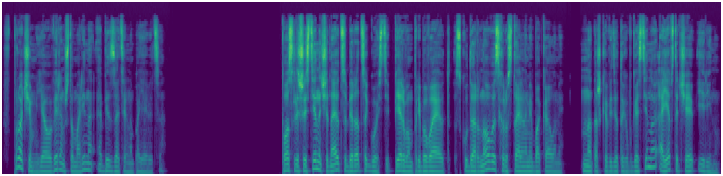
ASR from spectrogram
Впрочем, я уверен, что Марина обязательно появится. После шести начинают собираться гости. Первым прибывают Скударновы с хрустальными бокалами. Наташка ведет их в гостиную, а я встречаю Ирину.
